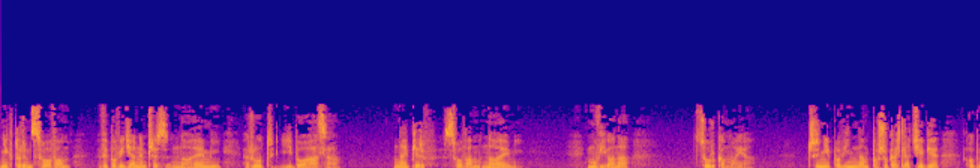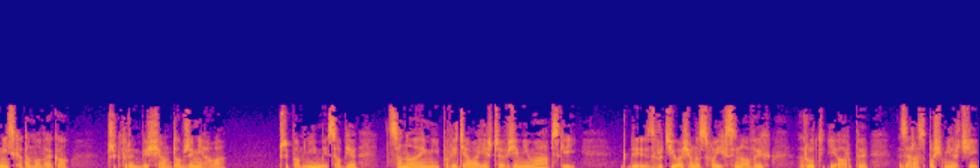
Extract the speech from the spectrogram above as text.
niektórym słowom wypowiedzianym przez Noemi, Rut i Boaza. Najpierw słowam Noemi. Mówi ona, córko moja, czy nie powinnam poszukać dla ciebie ogniska domowego, przy którym byś się dobrze miała? Przypomnijmy sobie, co Noemi powiedziała jeszcze w ziemi moabskiej, gdy zwróciła się do swoich synowych, Rut i Orpy, zaraz po śmierci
